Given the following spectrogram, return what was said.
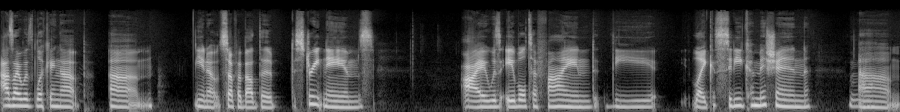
as I was looking up, um, you know, stuff about the the street names, I was able to find the like city commission um oh, I'm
